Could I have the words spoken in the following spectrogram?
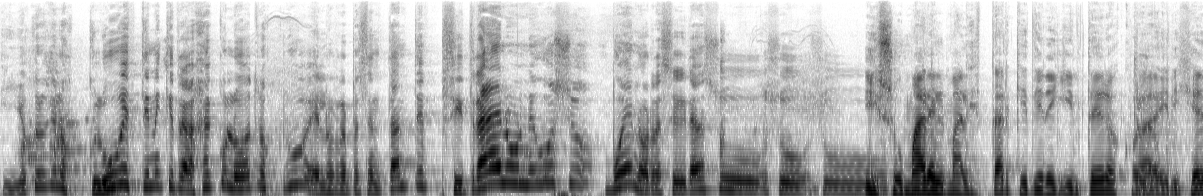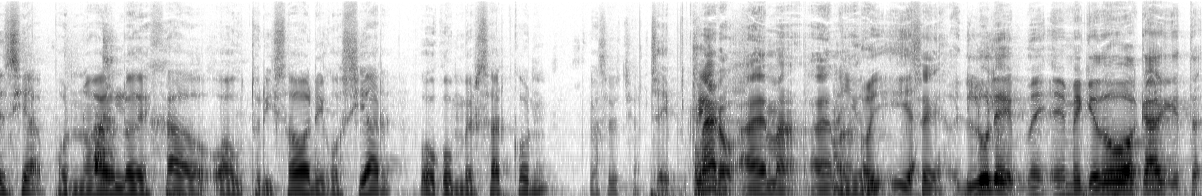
Y yo creo que los clubes tienen que trabajar con los otros clubes. Los representantes, si traen un negocio, bueno, recibirán su... su, su- Y sumar el malestar que tiene Quinteros con Claro. la dirigencia por no haberlo dejado o autorizado a negociar o conversar con la selección. Sí. Claro, además, además. Hay un- Oye, y, Sí. Lule, me, eh, me quedó acá que está-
